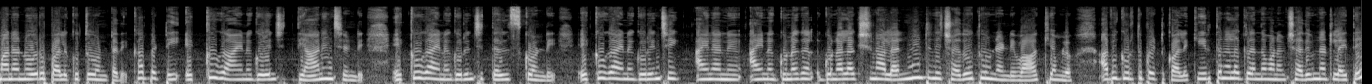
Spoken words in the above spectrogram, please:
మన నోరు పలుకుతూ ఉంటుంది. కాబట్టి ఎక్కువగా ఆయన గురించి ధ్యానించండి. ఎక్కువగా ఆయన గురించి తెలుసుకోండి. ఎక్కువగా ఆయన గురించి ఆయనను ఆయన గుణ గుణలక్షణాలన్నింటినీ చదువుతూ ఉండండి వాక్యంలో. అవి గుర్తుపెట్టుకోవాలి. కీర్తనల గ్రంథం మనం చదివినట్లయితే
